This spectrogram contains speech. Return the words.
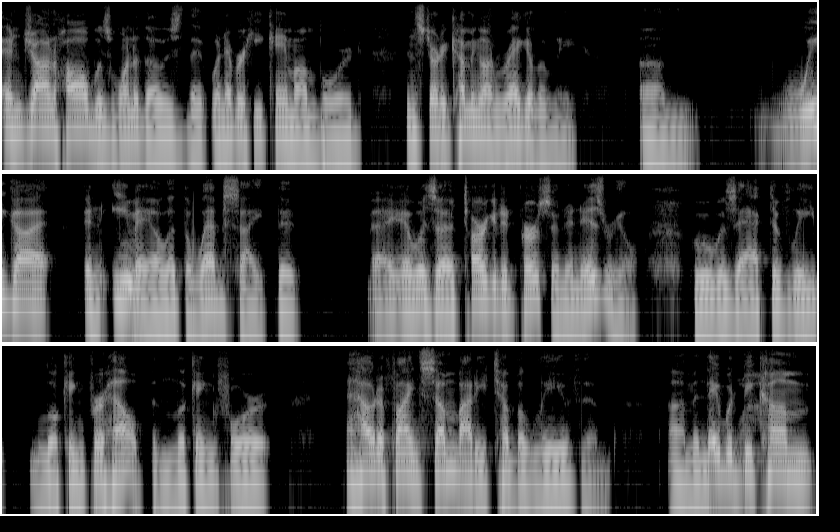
and john hall was one of those that whenever he came on board and started coming on regularly um, we got an email at the website that uh, it was a targeted person in Israel who was actively looking for help and looking for how to find somebody to believe them. Um, and they would become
